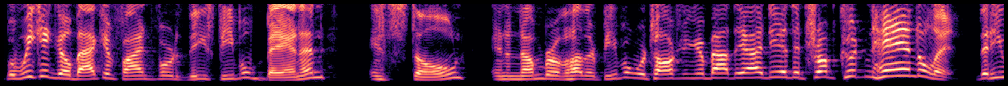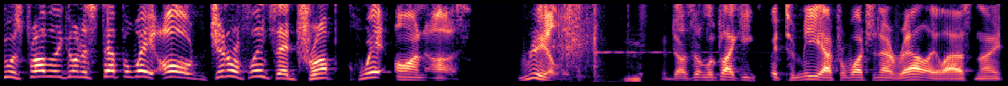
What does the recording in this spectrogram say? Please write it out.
But we could go back and find for these people, Bannon and Stone and a number of other people were talking about the idea that Trump couldn't handle it, that he was probably going to step away. Oh, General Flynn said Trump quit on us. Really? It doesn't look like he quit to me after watching that rally last night.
